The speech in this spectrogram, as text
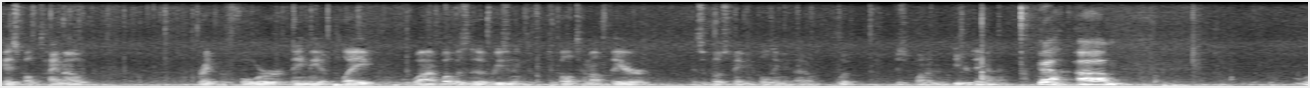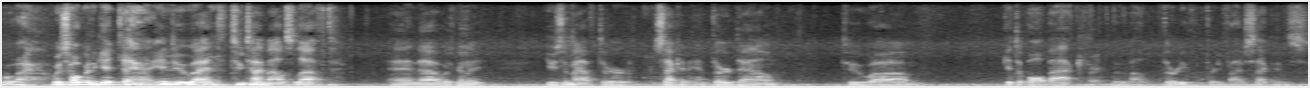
guys called timeout right before they made a play. Why, what was the reasoning to, to call timeout there as opposed to maybe holding it? I don't, what, just wanted to get your take on that. Yeah, um, was hoping to get into, I had two timeouts left, and uh, was gonna use them after second and third down to, um, get the ball back Right. with about 30, 35 seconds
